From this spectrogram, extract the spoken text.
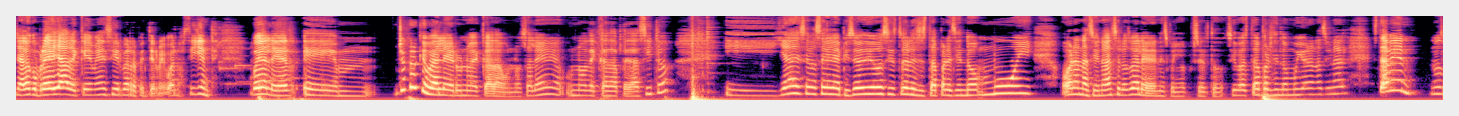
Ya lo compré, ya. ¿De qué me sirve arrepentirme? Bueno, siguiente. Voy a leer. Em, yo creo que voy a leer uno de cada uno. ¿Sale? Uno de cada pedacito. Y ya ese va a ser el episodio. Si esto les está pareciendo muy hora nacional, se los voy a leer en español, por cierto. Si va a estar pareciendo muy hora nacional, está bien. Nos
